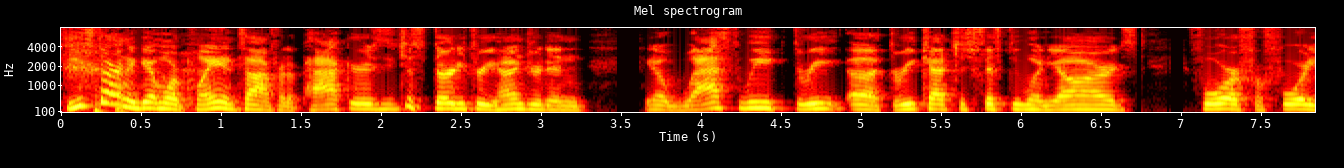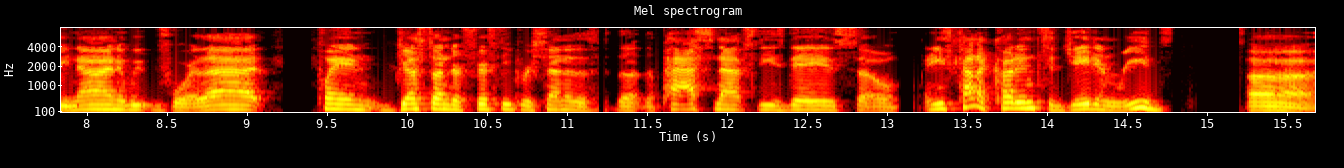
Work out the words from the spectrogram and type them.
He's starting to get more playing time for the Packers. He's just 3,300. And, you know, last week, three, uh, three catches, 51 yards, four for 49 a week before that playing just under 50% of the, the, the pass snaps these days. So, and he's kind of cut into Jayden Reed's uh,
